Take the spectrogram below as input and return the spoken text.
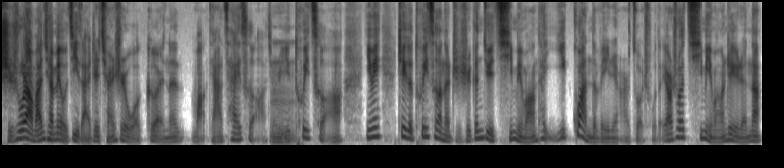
史书上完全没有记载，这全是我个人的妄加猜测啊，就是一推测啊。因为这个推测呢，只是根据齐闵王他一贯的为人而做出的。要说齐闵王这个人呢，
